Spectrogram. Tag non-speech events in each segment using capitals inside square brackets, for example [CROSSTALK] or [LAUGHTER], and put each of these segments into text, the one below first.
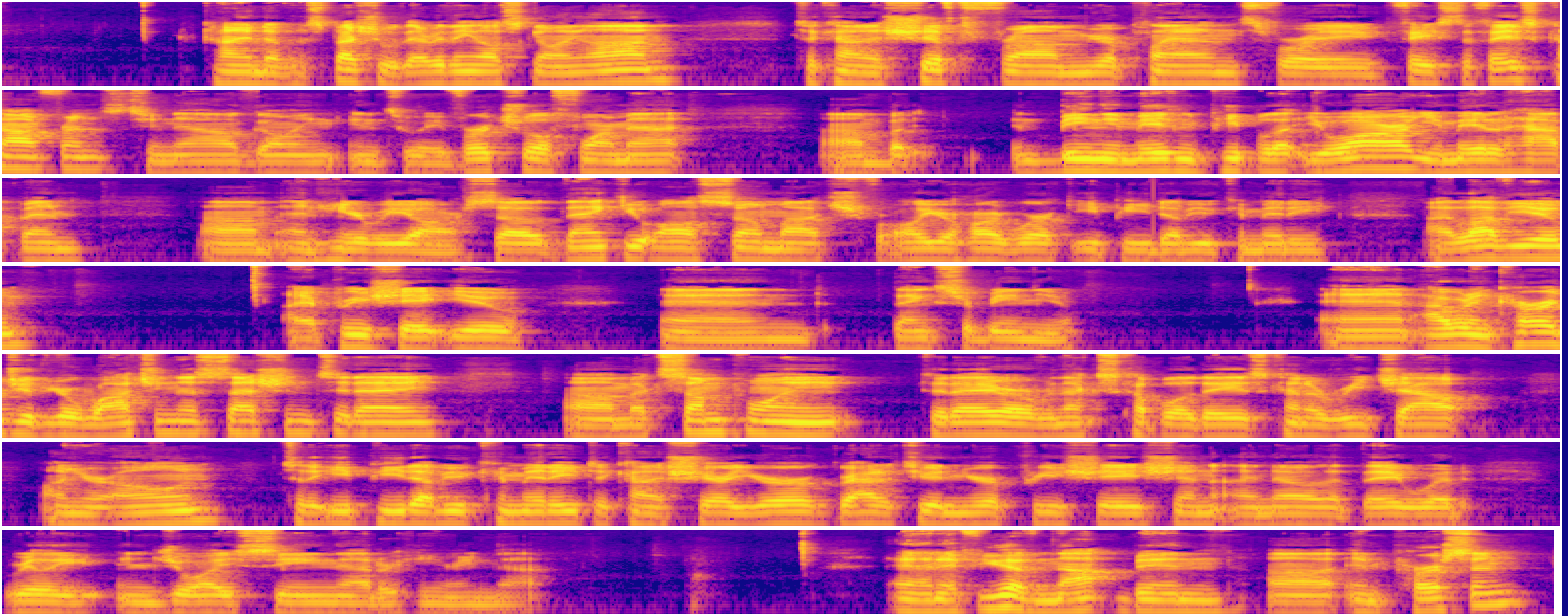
kind of, especially with everything else going on, to kind of shift from your plans for a face to face conference to now going into a virtual format. Um, but being the amazing people that you are, you made it happen, um, and here we are. So, thank you all so much for all your hard work, EPW committee. I love you. I appreciate you and thanks for being you. And I would encourage you if you're watching this session today, um, at some point today or over the next couple of days, kind of reach out on your own to the EPW committee to kind of share your gratitude and your appreciation. I know that they would really enjoy seeing that or hearing that. And if you have not been uh, in person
